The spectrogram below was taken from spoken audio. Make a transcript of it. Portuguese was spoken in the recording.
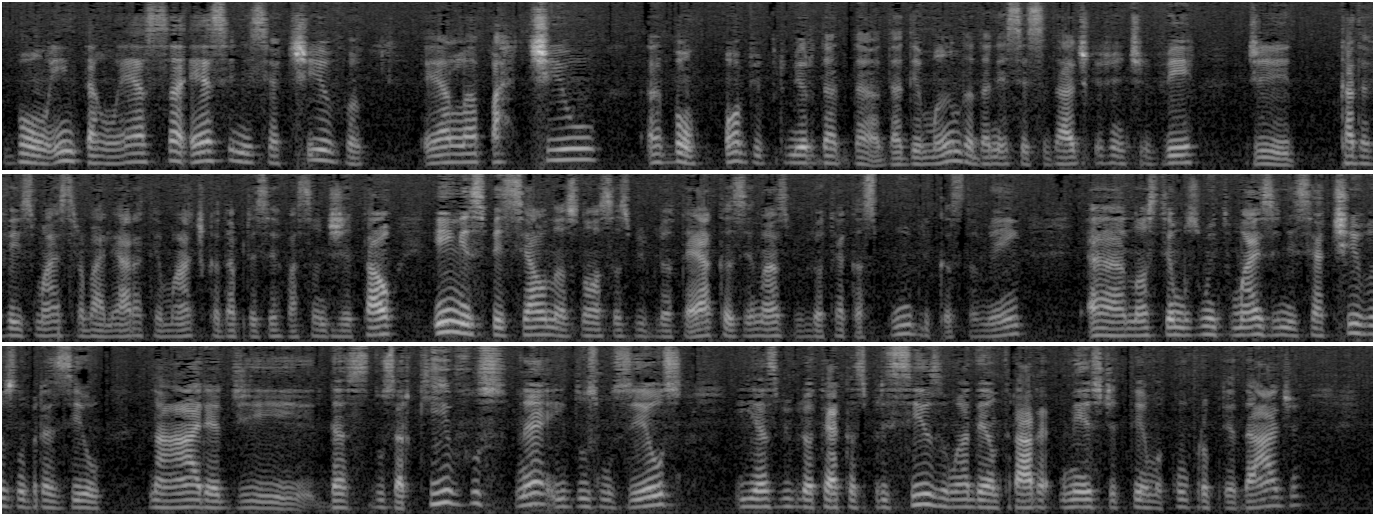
Bom, então, essa, essa iniciativa, ela partiu, ah, bom, óbvio, primeiro da, da, da demanda, da necessidade que a gente vê de cada vez mais trabalhar a temática da preservação digital, em especial nas nossas bibliotecas e nas bibliotecas públicas também. Uh, nós temos muito mais iniciativas no Brasil na área de, das, dos arquivos né, e dos museus, e as bibliotecas precisam adentrar neste tema com propriedade.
